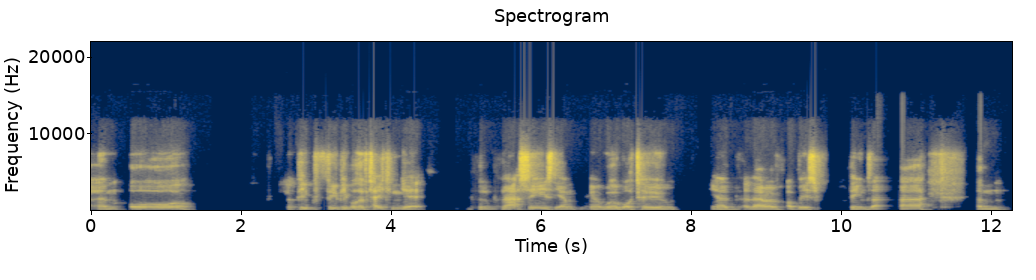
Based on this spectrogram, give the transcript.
um, or people, few people have taken it. The Nazis, the um, you know World War Two, you know there are obvious themes there. Um,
